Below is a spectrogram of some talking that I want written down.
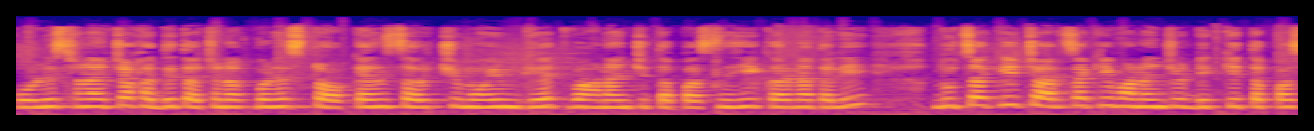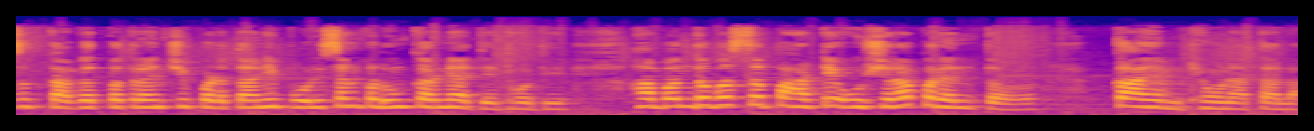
पोलीस ठाण्याच्या हद्दीत अचानकपणे स्टॉक अँड सर्चची मोहीम घेत वाहनांची तपासणीही करण्यात आली. दुचाकी चारचाकी वाहनांची डिक्की तपासत कागदपत्रांची पडताळणी पोलिसांकडून करण्यात येत होती. हा बंदोबस्त पहाटे उशिरापर्यंत कायम ठेवण्यात आला.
